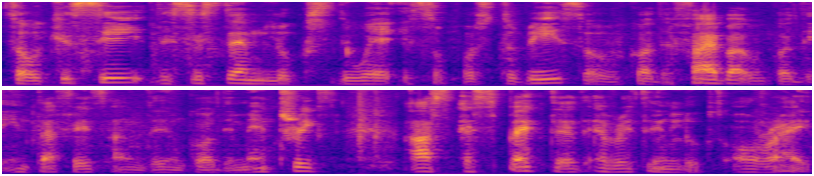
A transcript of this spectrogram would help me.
So we can see the system looks the way it's supposed to be. So we've got the fiber, we've got the interface, and then we've got the matrix. As expected, everything looks all right.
